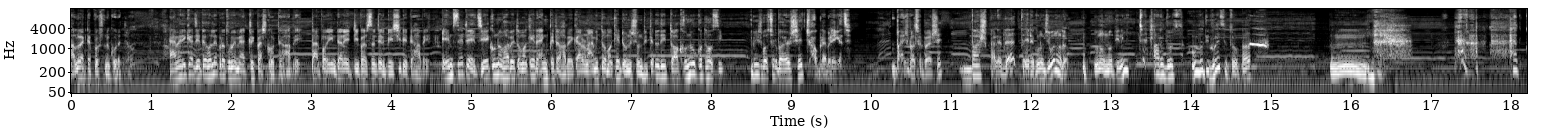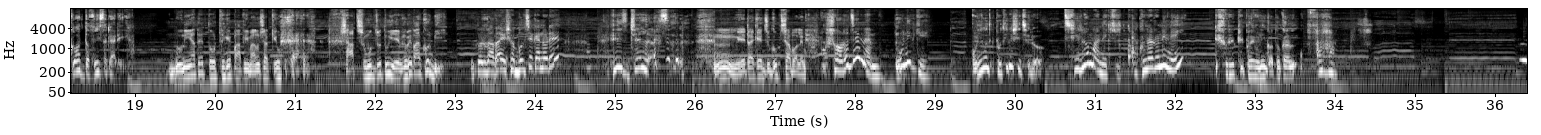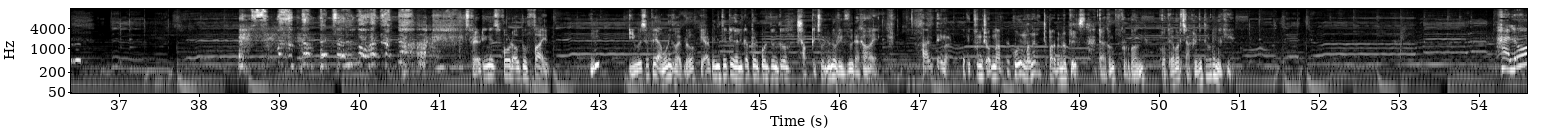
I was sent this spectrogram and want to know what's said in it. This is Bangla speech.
ভালো একটা প্রশ্ন করে দাও। আমেরিকা যেতে হলে প্রথমে ম্যাট্রিক পাস করতে হবে। তারপর ইন্টার এইটি পার্সেন্টের বেশি পেতে হবে। এমসেটে যে কোনো ভাবে তোমাকে র্যাঙ্ক পেতে হবে কারণ আমি তোমাকে ডোনেশন দিতে যদি তখনও কোথাও বিশ বছর বয়সে ঝগড়া বেড়ে গেছে। বাইশ বছর বয়সে বাস পালে দেয় এটা কোনো জীবন হলো? কোনো উন্নতি নেই? আর দোস্ত উন্নতি হয়েছে তো। হুম। গড দ্য ফিস ড্যাডি দুনিয়াতে তোর থেকে পাপি মানুষ আর কেউ সাত সমুদ্র তুই এভাবে পার করবি? তোর বাবা এসব বলছে কেন রে? হি ইজ জেলাস হুম এটাকে জুগুপসা বলে। সরোজা ম্যাম উনি কি? উনি আমাদের প্রতিবেশী ছিল। ছিল মানে কি? এখন আর উনি নেই? ঈশ্বরের কৃপায় উনি গতকাল আহা। Rating is four out of five USA তে এমনই হয় ব্রো এয়ারপ্লেন থেকে হেলিকপ্টার পর্যন্ত সবকিছুর জন্য রিভিউ দেখা হয়। একটু জব না করুন মানে পারবেন না প্লিজ এখন কুরবান। ওকে আবার চাকরি দিতে হবে নাকি? হ্যালো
